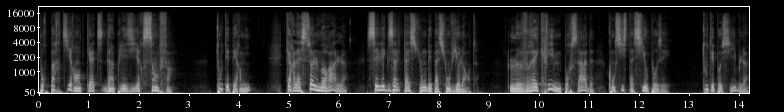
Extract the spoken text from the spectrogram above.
pour partir en quête d'un plaisir sans fin. Tout est permis, car la seule morale, c'est l'exaltation des passions violentes. Le vrai crime pour Sade consiste à s'y opposer. Tout est possible,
